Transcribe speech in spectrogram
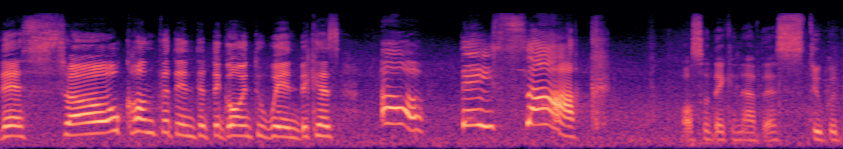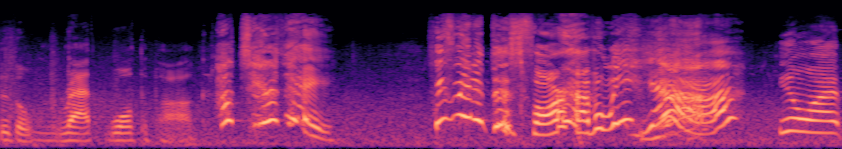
they're so confident that they're going to win because Oh, they suck. Also, they can have their stupid little rat water park. How dare they? We've made it this far, haven't we? Yeah. yeah. You know what?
